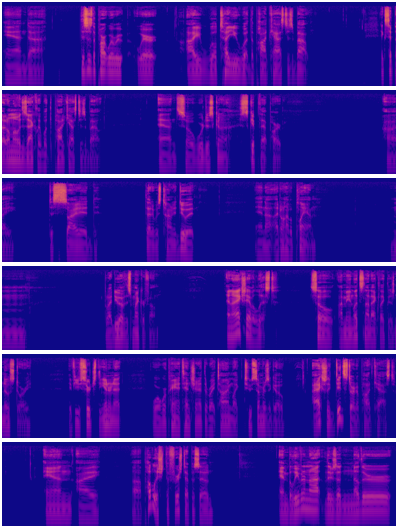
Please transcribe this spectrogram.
And uh, this is the part where we, where I will tell you what the podcast is about. Except I don't know exactly what the podcast is about. And so we're just going to skip that part. I decided that it was time to do it, and I, I don't have a plan. Mm, but I do have this microphone. And I actually have a list. So, I mean, let's not act like there's no story. If you search the internet or were paying attention at the right time, like two summers ago, I actually did start a podcast. And I uh, published the first episode. And believe it or not, there's another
